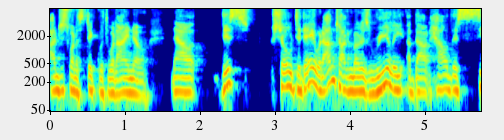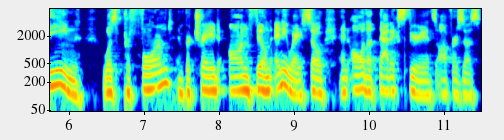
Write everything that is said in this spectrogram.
I just want to stick with what I know. Now, this show today, what I'm talking about is really about how this scene was performed and portrayed on film anyway. So, and all that that experience offers us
